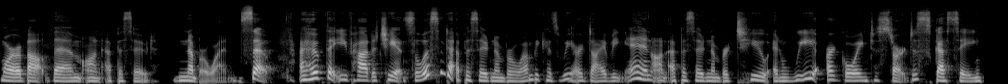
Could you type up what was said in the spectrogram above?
more about them on episode number one. So I hope that you've had a chance to listen to episode number one because we are diving in on episode number two. And we are going to start discussing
